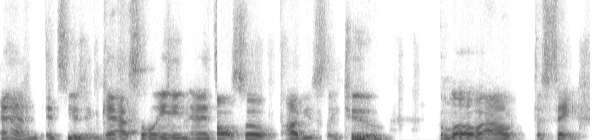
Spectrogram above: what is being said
And it's using gasoline, and it's also obviously to blow out the safe.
